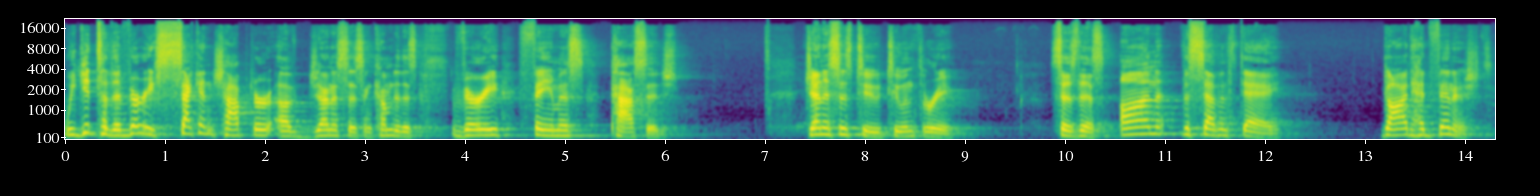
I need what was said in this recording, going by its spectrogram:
we get to the very second chapter of Genesis and come to this very famous passage. Genesis 2, 2 and 3 says this On the seventh day, God had finished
